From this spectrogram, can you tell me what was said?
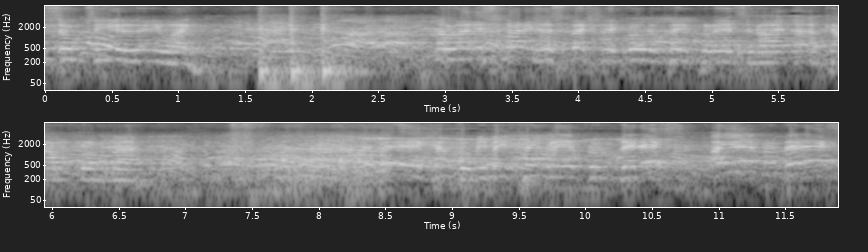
song to you anyway. All right, this one is especially for all the people here tonight that have come from. Uh, where they come from? We meet people here from Venice. Are you here from Venice?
